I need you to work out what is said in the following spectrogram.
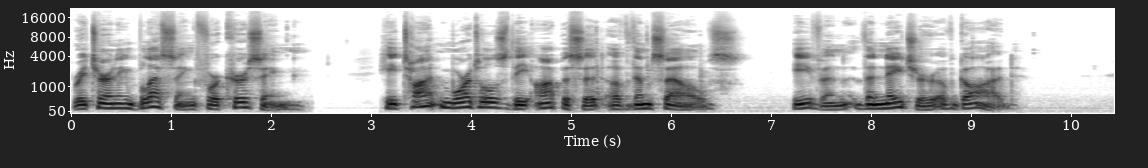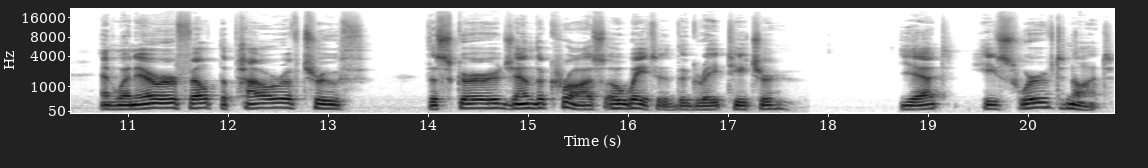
returning blessing for cursing. He taught mortals the opposite of themselves, even the nature of God. And when error felt the power of truth, the scourge and the cross awaited the great teacher. Yet he swerved not,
